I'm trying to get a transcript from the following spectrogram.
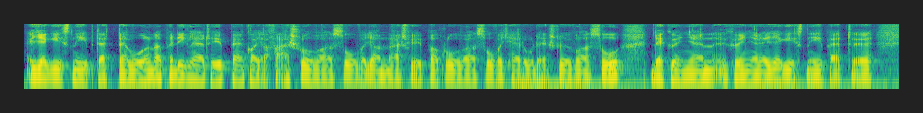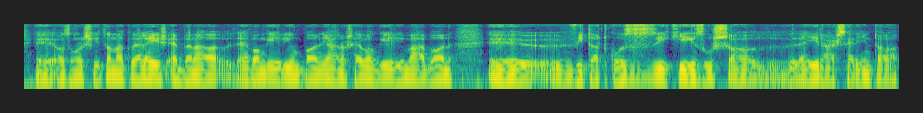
egy egész nép tette volna, pedig lehet, hogy éppen Kajafásról van szó, vagy Annás főpapról van szó, vagy Heródesről van szó, de könnyen, könnyen egy egész népet azonosítanak vele, és ebben az evangéliumban, János evangéliumában vitatkozzik Jézus a leírás szerint a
